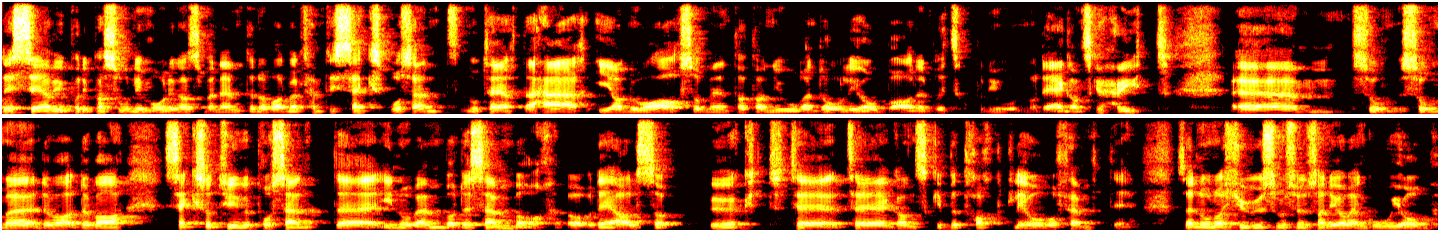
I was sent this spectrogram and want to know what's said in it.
Det ser vi på de personlige målingene som jeg nevnte. Nå var det vel 56% noterte her i januar som mente at han gjorde en dårlig jobb av den britiske opinionen. og Det er ganske høyt. Eh, som, som, eh, det, var, det var 26 eh, i november november-desember. og Det er altså økt til, til, ganske betraktelig over 50. Så er det noen av 20 som syns han gjør en god jobb.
